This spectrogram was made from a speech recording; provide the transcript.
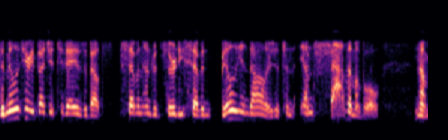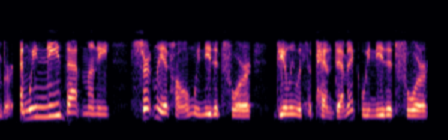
The military budget today is about $737 billion. It's an unfathomable number. And we need that money certainly at home. We need it for dealing with the pandemic. We need it for,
